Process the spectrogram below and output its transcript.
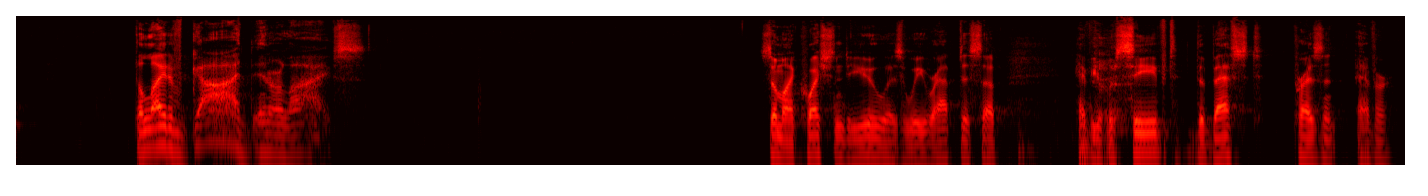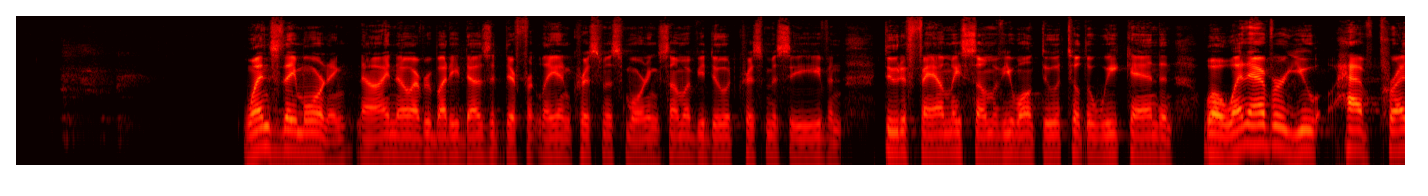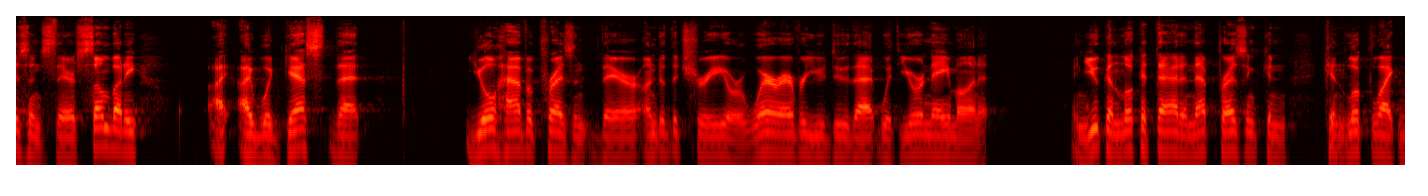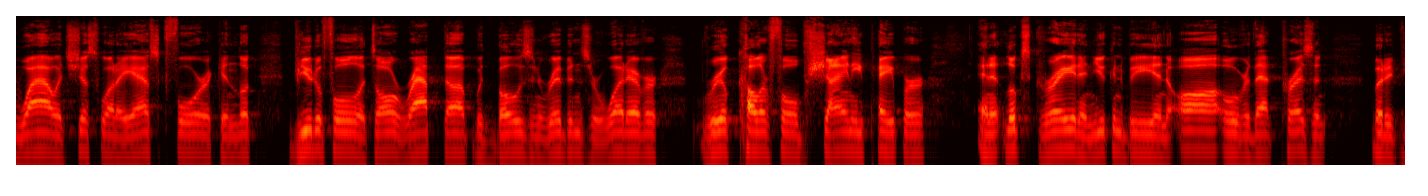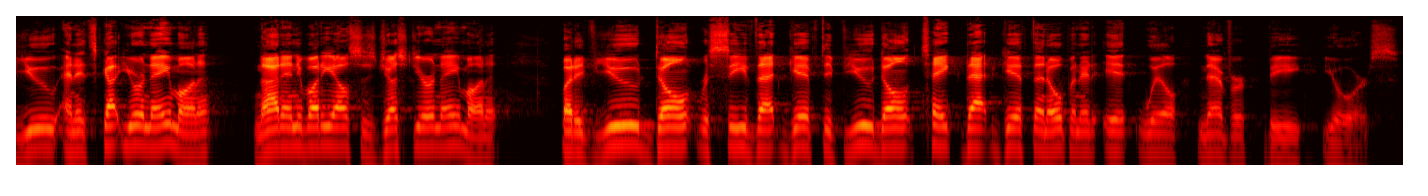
the light of God in our lives. So, my question to you as we wrap this up have you received the best present ever? Wednesday morning, now I know everybody does it differently, and Christmas morning, some of you do it Christmas Eve and due to family, some of you won't do it till the weekend. And well, whenever you have presents there, somebody, I, I would guess that you'll have a present there under the tree or wherever you do that with your name on it. And you can look at that, and that present can, can look like, wow, it's just what I asked for. It can look beautiful. It's all wrapped up with bows and ribbons or whatever, real colorful, shiny paper. And it looks great, and you can be in awe over that present. But if you, and it's got your name on it, not anybody else's, just your name on it. But if you don't receive that gift, if you don't take that gift and open it, it will never be yours.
